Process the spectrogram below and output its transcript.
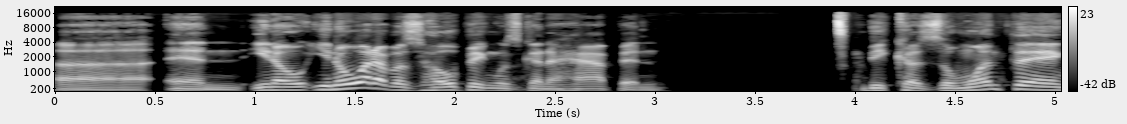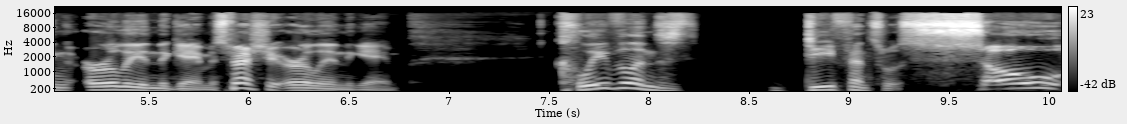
Uh, and you know, you know what I was hoping was going to happen because the one thing early in the game, especially early in the game, Cleveland's defense was so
